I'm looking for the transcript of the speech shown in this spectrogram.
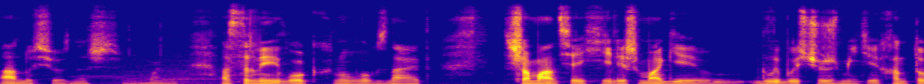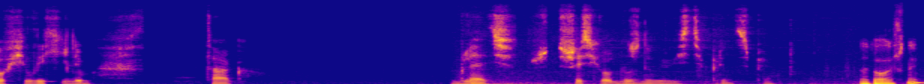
А, ну все, знаешь, всё нормально. Остальные лог, ну, лог знает. Шаман себя хилишь, маги глыбы еще жмите, хантов хилы хилим. Так. Блять, 6 хилов должны вывести, в принципе. Ну, должны.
